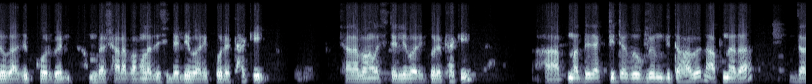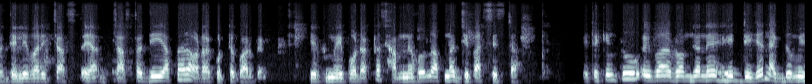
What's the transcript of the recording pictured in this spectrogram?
যোগাযোগ করবেন। আমরা সারা বাংলাদেশে ডেলিভারি করে থাকি। সারা বাংলাদেশ ডেলিভারি করে থাকি। আপনাদের একটি টাকা দিতে হবে না, আপনারা জাস্ট ডেলিভারি চার্জটা দিয়ে আপনারা অর্ডার করতে পারবেন। এরকম এই প্রোডাক্টটা সামনে হলো আপনার জিপার সিস্টেম এটা কিন্তু এবার রমজানের হিট ডিজাইন একদমই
